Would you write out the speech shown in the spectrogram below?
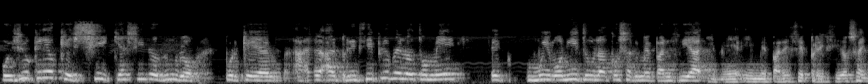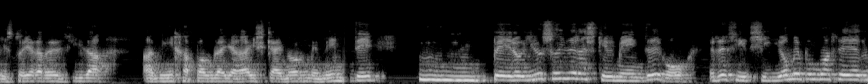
Pues yo creo que sí, que ha sido duro, porque al, al principio me lo tomé muy bonito, una cosa que me parecía, y me, y me parece preciosa, y estoy agradecida a mi hija Paula Yagaiska enormemente, mm, pero yo soy de las que me entrego. Es decir, si yo me pongo a hacer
